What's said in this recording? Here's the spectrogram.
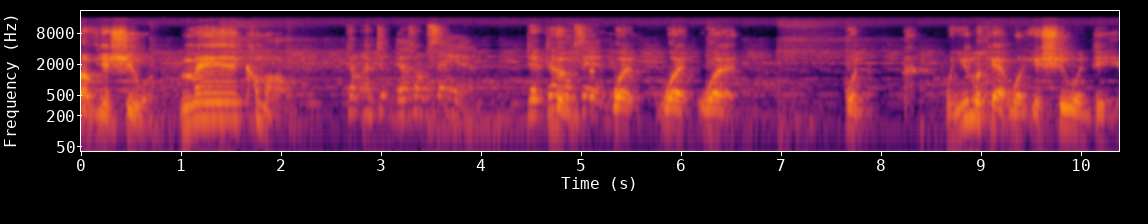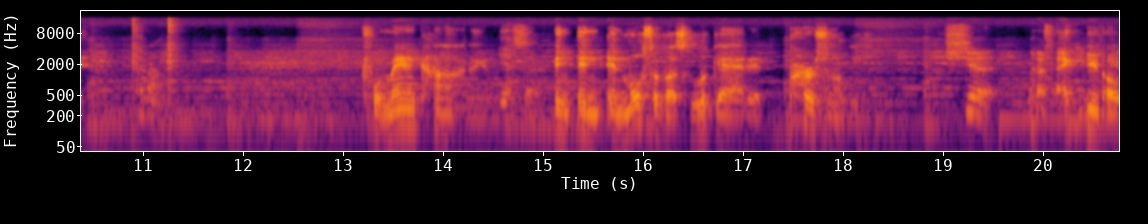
of Yeshua. Man, come on. Come on, that's what I'm saying. That, that's The- what I'm saying. what what what what when you look at what Yeshua did Come on. for mankind, Yes, sir. and, and, and most of us look at it personally, Should. Matter of fact, you know,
